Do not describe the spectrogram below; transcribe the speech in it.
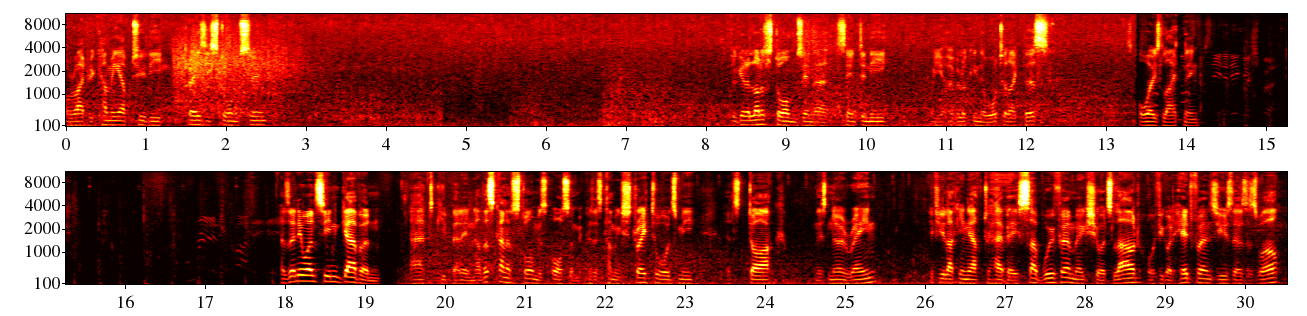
Alright, we're coming up to the crazy storm soon. You'll get a lot of storms in uh, Saint Denis when you're overlooking the water like this. It's always lightning. Has anyone seen Gavin? I to keep that in. Now this kind of storm is awesome because it's coming straight towards me. It's dark there's no rain. If you're lucky enough to have a subwoofer, make sure it's loud. Or if you've got headphones, use those as well.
